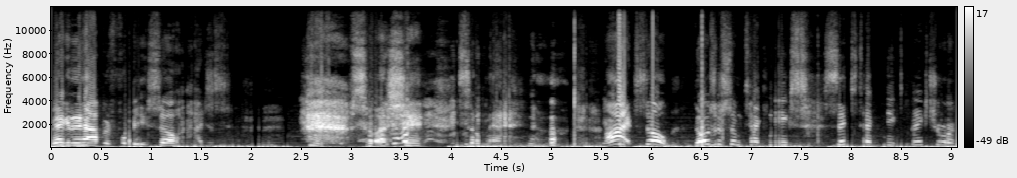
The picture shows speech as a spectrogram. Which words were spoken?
making it happen for you. So I just I'm so shape, so. All right, so those are some techniques, six techniques. Make sure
